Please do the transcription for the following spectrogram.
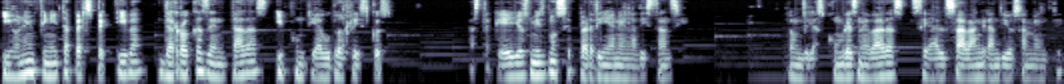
y una infinita perspectiva de rocas dentadas y puntiagudos riscos, hasta que ellos mismos se perdían en la distancia, donde las cumbres nevadas se alzaban grandiosamente.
